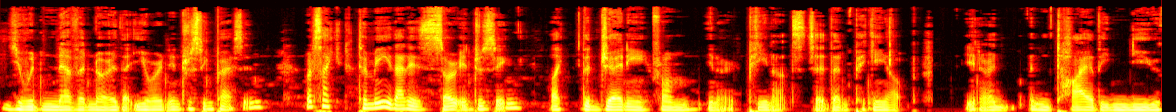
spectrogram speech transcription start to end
you would never know that you were an interesting person. But it's like to me that is so interesting. Like the journey from you know peanuts to then picking up you know an entirely new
